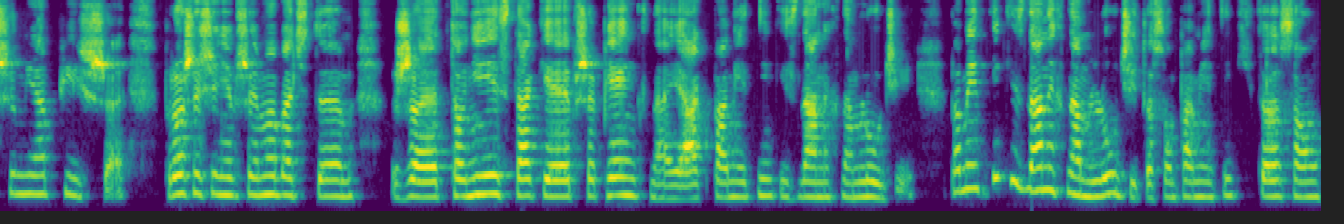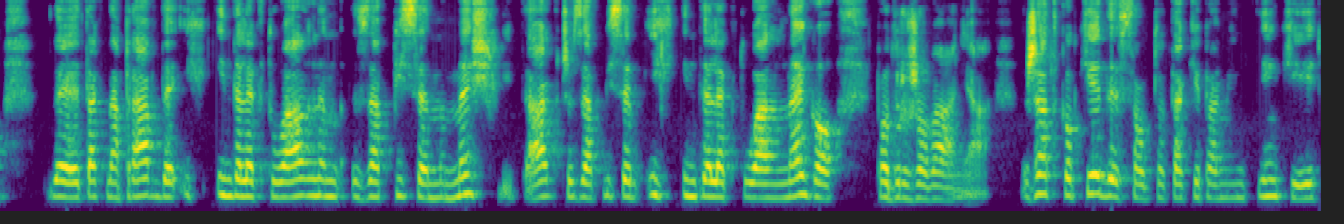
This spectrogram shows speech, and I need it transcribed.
czym ja piszę. Proszę się nie przejmować tym, że to nie jest takie przepiękne jak pamiętniki znanych nam ludzi. Pamiętniki znanych nam ludzi to są pamiętniki, które są e, tak naprawdę ich intelektualnym zapisem myśli, tak? czy zapisem ich intelektualnym podróżowania. Rzadko kiedy są to takie pamiętniki,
